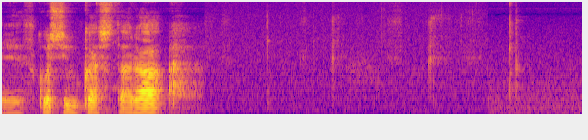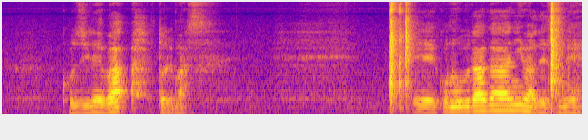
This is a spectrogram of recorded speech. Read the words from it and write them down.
えー、少し浮かしたらこじれば取れます。えー、この裏側にはですね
